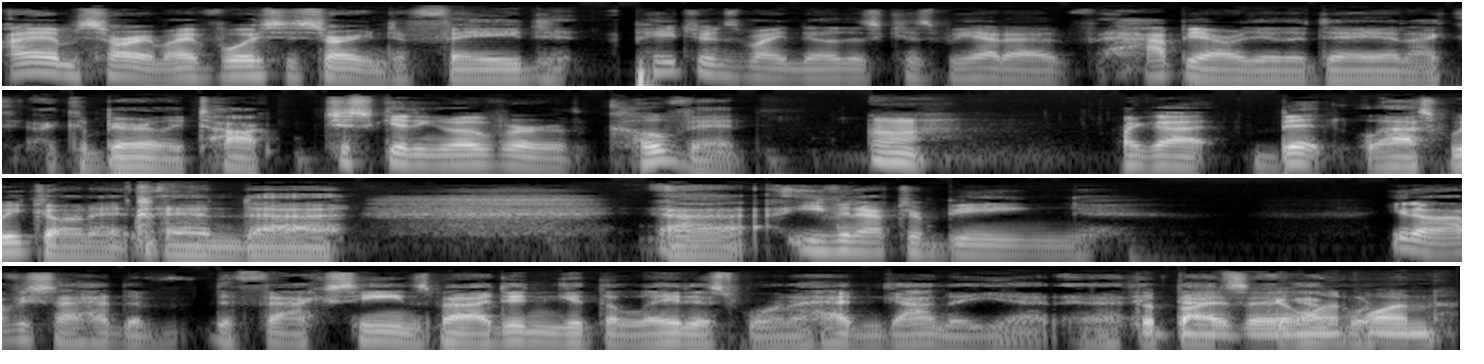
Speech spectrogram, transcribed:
I am sorry, my voice is starting to fade. Patrons might know this because we had a happy hour the other day and I, I could barely talk. Just getting over COVID. Mm. I got bit last week on it, and uh, uh, even after being, you know, obviously I had the the vaccines, but I didn't get the latest one. I hadn't gotten it yet. And I The think that's- I got bivalent one.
